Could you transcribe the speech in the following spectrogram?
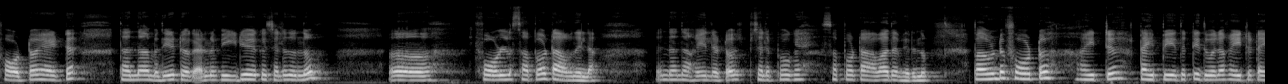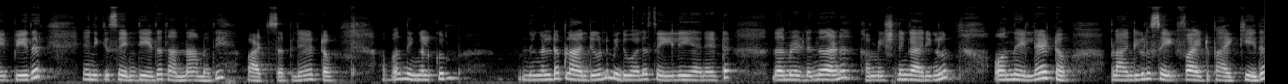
ഫോട്ടോ ആയിട്ട് തന്നാൽ മതി കേട്ടോ. കാരണം വീഡിയോ ഒക്കെ ചിലതൊന്നും ഫോണിൽ സപ്പോർട്ട് ആവുന്നില്ല. എന്താണെന്ന് അറിയില്ല കേട്ടോ. ചിലപ്പോൾ ഒക്കെ സപ്പോർട്ട് ആവാതെ വരുന്നു. അപ്പോൾ അതുകൊണ്ട് ഫോട്ടോ റൈറ്റ് ടൈപ്പ് ചെയ്തിട്ട് ഇതുപോലെ റൈറ്റ് ടൈപ്പ് ചെയ്ത് എനിക്ക് സെൻഡ് ചെയ്ത് തന്നാൽ മതി വാട്സപ്പിൽ കേട്ടോ. അപ്പോൾ നിങ്ങൾക്കും നിങ്ങളുടെ പ്ലാന്റുകളും ഇതുപോലെ സെയിൽ ചെയ്യാനായിട്ട് നമ്മൾ ഇടുന്നതാണ് കമ്മീഷനും കാര്യങ്ങളും. ഒന്നുമില്ല കേട്ടോ. പ്ലാന്റുകൾ സേഫായിട്ട് പാക്ക് ചെയ്ത്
